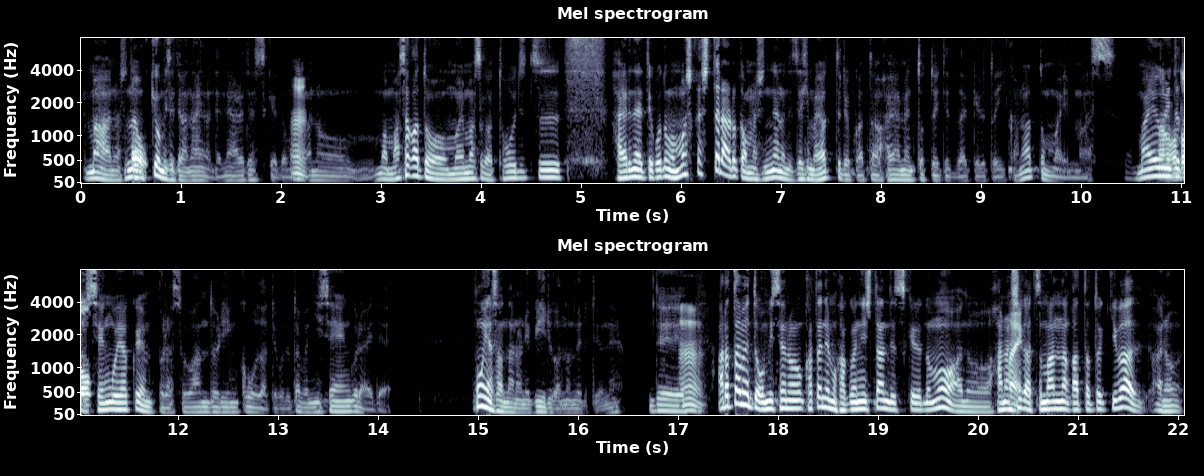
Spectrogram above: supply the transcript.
まあ、あの、そんな大きいお店ではないのでね、あれですけども、うん、あの、まあ、まさかと思いますが、当日入れないということももしかしたらあるかもしれないので、ぜひ迷ってる方は早めに取っといていただけるといいかなと思います。前売りだと1500円プラスワンドリンクオーダーということで、多分2000円ぐらいで本屋さんなのにビールが飲めるというね。で、うん、改めてお店の方にも確認したんですけれども、あの、話がつまんなかった時は、はい、あの、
